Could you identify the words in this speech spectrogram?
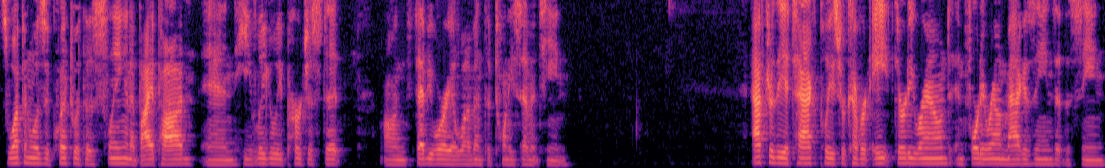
His weapon was equipped with a sling and a bipod, and he legally purchased it on February 11th of 2017. After the attack, police recovered eight 30-round and 40-round magazines at the scene.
